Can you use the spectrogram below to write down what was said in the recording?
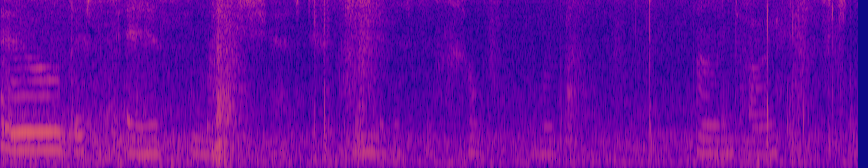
oh, this is my shed. Remember, this is a house on my back. And I have some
